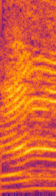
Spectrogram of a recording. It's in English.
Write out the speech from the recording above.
Hello.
